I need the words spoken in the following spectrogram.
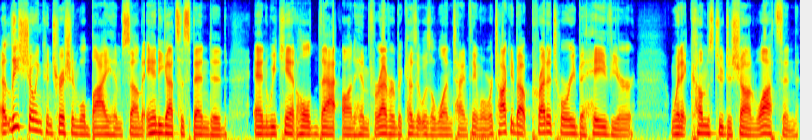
at least showing contrition will buy him some and he got suspended and we can't hold that on him forever because it was a one time thing. When we're talking about predatory behavior when it comes to Deshaun Watson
